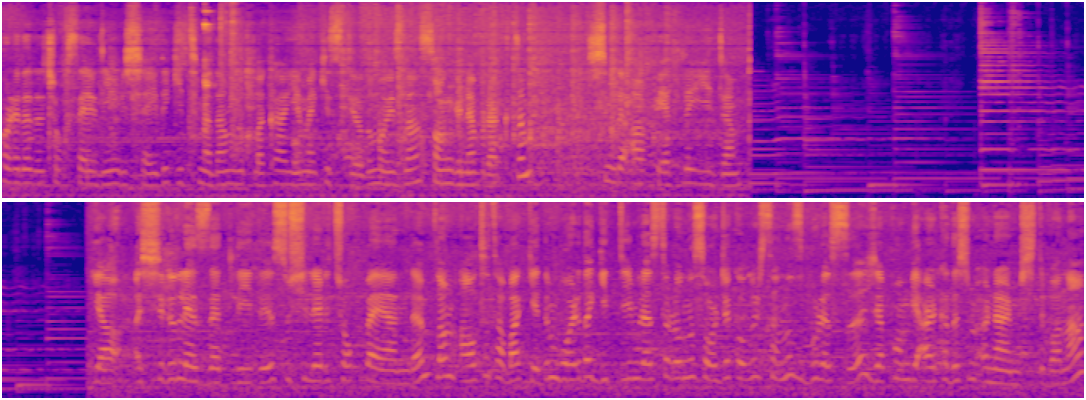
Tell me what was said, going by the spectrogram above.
Kore'de de çok sevdiğim bir şeydi. Gitmeden mutlaka yemek istiyordum. O yüzden son güne bıraktım. Şimdi afiyetle yiyeceğim. Ya aşırı lezzetliydi. Sushileri çok beğendim. Tam 6 tabak yedim. Bu arada gittiğim restoranı soracak olursanız burası. Japon bir arkadaşım önermişti bana.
